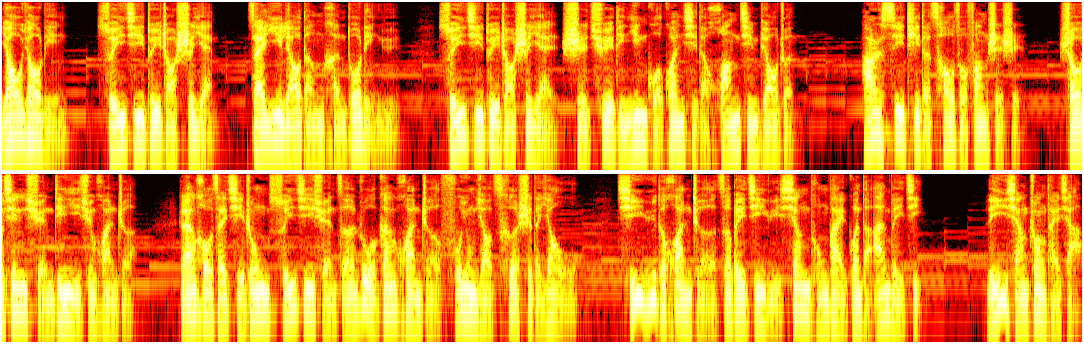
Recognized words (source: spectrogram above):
幺幺零随机对照试验，在医疗等很多领域，随机对照试验是确定因果关系的黄金标准。RCT 的操作方式是：首先选定一群患者，然后在其中随机选择若干患者服用要测试的药物，其余的患者则被给予相同外观的安慰剂。理想状态下，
